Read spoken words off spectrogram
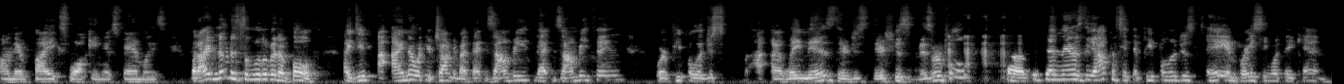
on their bikes, walking as families. But I've noticed a little bit of both. I did. I know what you're talking about. That zombie, that zombie thing where people are just uh, Les Mis. They're just they're just miserable. uh, but then there's the opposite that people are just hey embracing what they can.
